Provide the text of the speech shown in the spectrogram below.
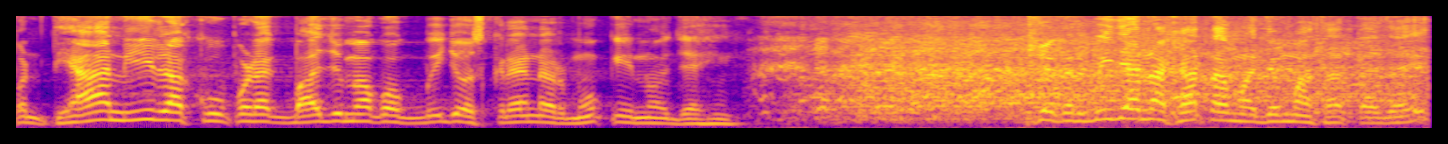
પણ ધ્યાન એ રાખવું પડે કે બાજુમાં કોઈક બીજો સ્ક્રેનર મૂકી ન જાય. બીજાના ખાતામાં જમા થતા જાય.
